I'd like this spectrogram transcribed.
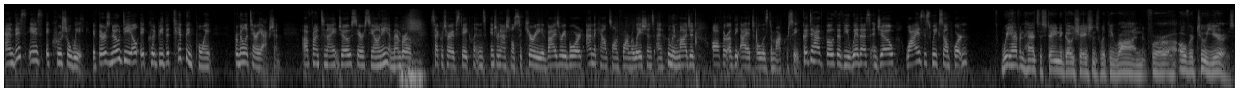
And this is a crucial week. If there is no deal, it could be the tipping point for military action. Up front tonight, Joe Cirincione, a member of Secretary of State Clinton's International Security Advisory Board and the Council on Foreign Relations, and Hooman Majd, author of The Ayatollah's Democracy. Good to have both of you with us. And Joe, why is this week so important? We haven't had sustained negotiations with Iran for uh, over two years.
